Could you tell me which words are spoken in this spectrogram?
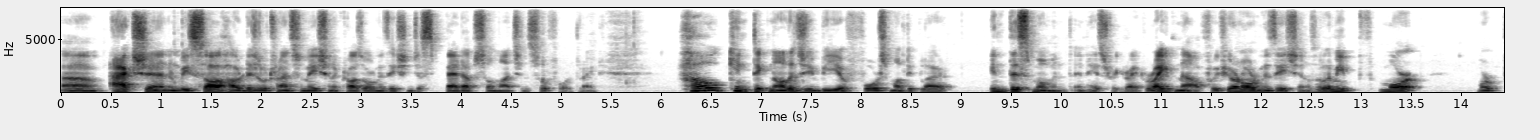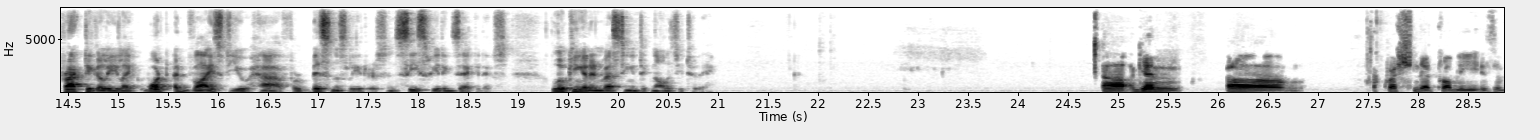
um, action, and we saw how digital transformation across organizations just sped up so much and so forth, right? How can technology be a force multiplier in this moment in history, right? Right now, for if you're an organization. So let me more more practically, like what advice do you have for business leaders and C-suite executives looking at investing in technology today? uh, again um, a question that probably is a,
